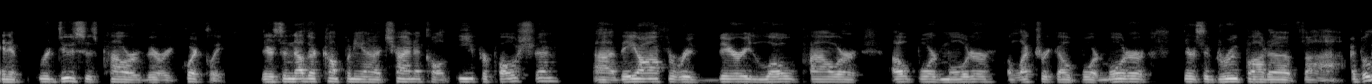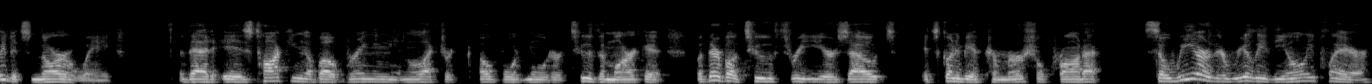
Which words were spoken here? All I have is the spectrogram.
and it reduces power very quickly. There's another company out of China called E Propulsion. Uh, they offer a very low power outboard motor, electric outboard motor. There's a group out of, uh, I believe it's Norway, that is talking about bringing an electric outboard motor to the market, but they're about two, three years out. It's going to be a commercial product. So we are the, really the only player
